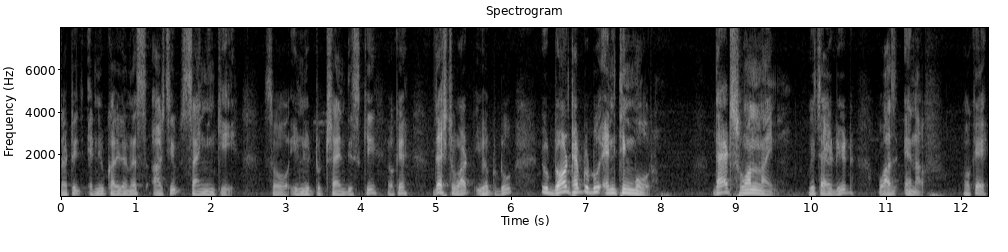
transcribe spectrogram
that is a new Kali Linux archive signing key. So you need to sign this key okay? Just what you have to do you don't have to do anything more. That's one line which i did was enough okay?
